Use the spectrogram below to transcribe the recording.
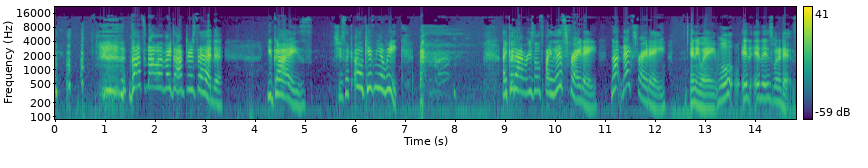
That's not what my doctor said. You guys, she's like, oh, give me a week. I could have results by this Friday, not next Friday. Anyway, well, it, it is what it is,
